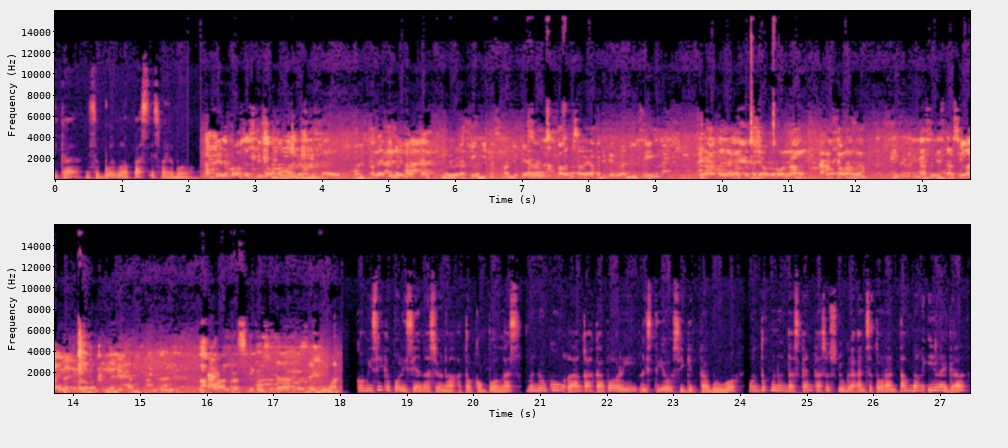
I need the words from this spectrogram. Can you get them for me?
jika disebut melepas Ismail Bolong. Artinya proses di Propam sudah selesai. Karena itu melibatkan perwira tinggi. Nah, selanjutnya kalau misalnya akan ditindaklanjuti, silakan tanyakan ke pejabat berwenang. Kalau enggak, kasih instansi lain untuk melakukan penyelidikan. Laporan resmi kan sudah saya buat. Komisi Kepolisian Nasional atau Kompolnas mendukung langkah Kapolri Listio Sigit Prabowo untuk menuntaskan kasus dugaan setoran tambang ilegal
